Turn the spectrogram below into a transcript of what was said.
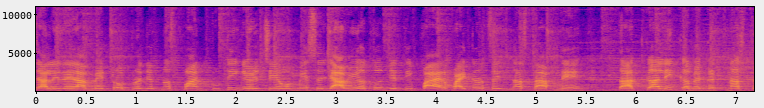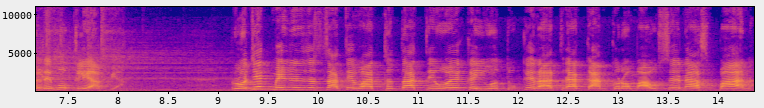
ચાલી રહ્યા મેટ્રો પ્રોજેક્ટનો સ્પાન તૂટી ગયો છે એવો મેસેજ આવ્યો હતો, જેથી ફાયર ફાઇટર સહિતના સ્ટાફને તાત્કાલિક અમે ઘટના સ્થળે મોકલી આપ્યા. પ્રોજેક્ટ મેનેજર સાથે વાત થતાં તેઓએ કહ્યું હતું કે રાત્રે આ કામ કરવામાં આવશે અને આ સ્પાન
